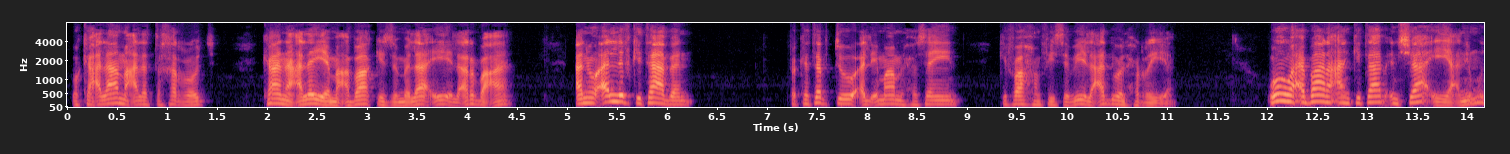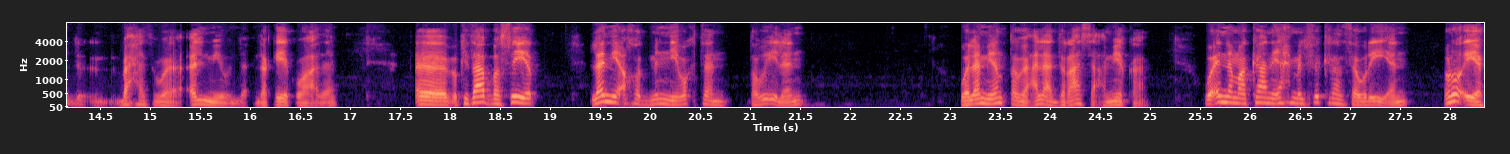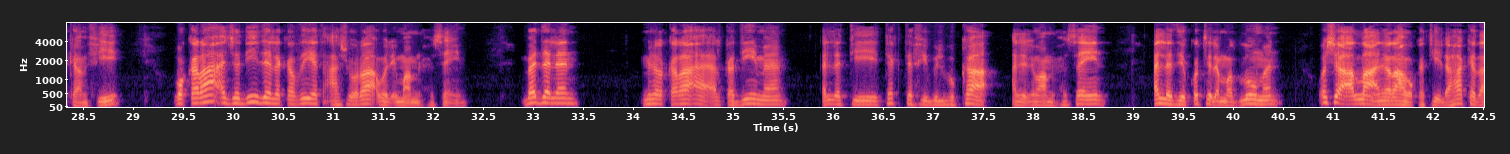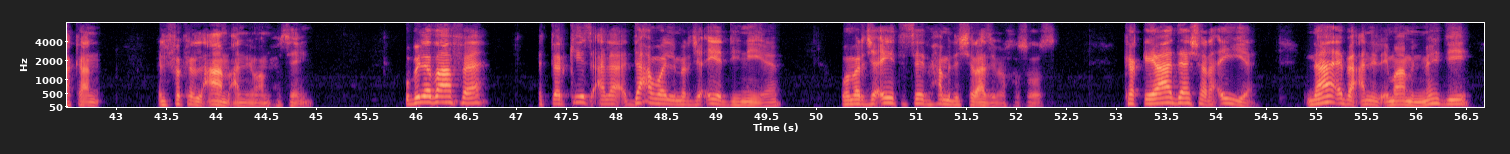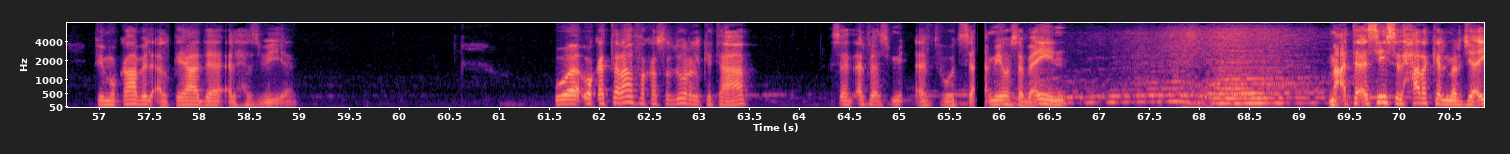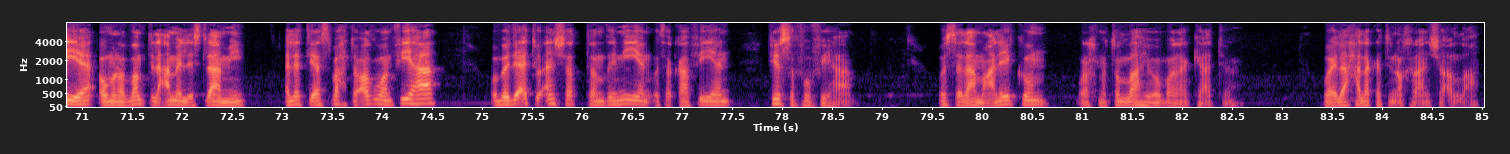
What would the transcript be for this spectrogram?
وكعلامة على التخرج كان علي مع باقي زملائي الأربعة أن أؤلف كتابا فكتبت الإمام الحسين كفاح في سبيل العدل والحرية. وهو عبارة عن كتاب إنشائي يعني مو بحث وعلمي ودقيق وهذا. آه، كتاب بسيط لم يأخذ مني وقتا طويلا ولم ينطوي على دراسة عميقة. وإنما كان يحمل فكرا ثوريا رؤية كان فيه وقراءة جديدة لقضية عاشوراء والإمام الحسين. بدلا من القراءة القديمة التي تكتفي بالبكاء على الإمام الحسين الذي قتل مظلوما وشاء الله أن يراه قتيلا. هكذا كان الفكر العام عن الإمام الحسين. وبالإضافة التركيز على الدعوة للمرجعية الدينية ومرجعية السيد محمد الشرازي بالخصوص كقيادة شرعية نائبة عن الإمام المهدي في مقابل القيادة الحزبية. وقد ترافق صدور الكتاب سنة 1970 مع تأسيس الحركة المرجعية أو منظمة العمل الإسلامي التي أصبحت عضوا فيها وبدأت أنشط تنظيميا وثقافيا في صفوفها. والسلام عليكم ورحمة الله وبركاته. وإلى حلقة أخرى إن شاء الله.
